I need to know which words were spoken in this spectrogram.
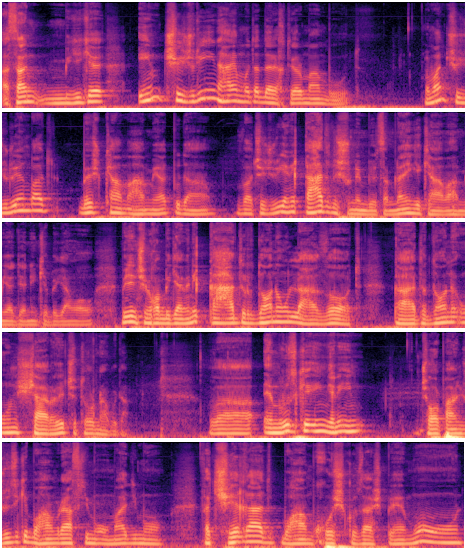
اصلا میگی که این چجوری این های مدت در اختیار من بود؟ و من چجوری اینقدر بهش کم اهمیت بودم؟ و چجوری یعنی قدرش رو نه اینکه کم اهمیت یعنی که بگم و می‌دونی چی می‌خوام بگم؟ یعنی قدردان اون لحظات قدردان اون شرایط چطور نبودم. و امروز که این یعنی این چهار پنج روزی که با هم رفتیم و اومدیم و و چقدر با هم خوش گذشت بهمون.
